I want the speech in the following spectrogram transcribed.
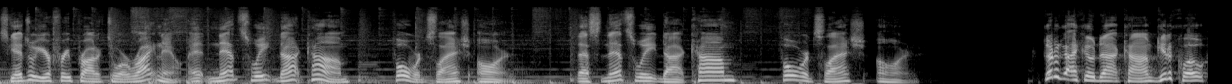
Schedule your free product tour right now at netsuite.com forward slash ARN. That's netsuite.com forward slash ARN. Go to geico.com, get a quote,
